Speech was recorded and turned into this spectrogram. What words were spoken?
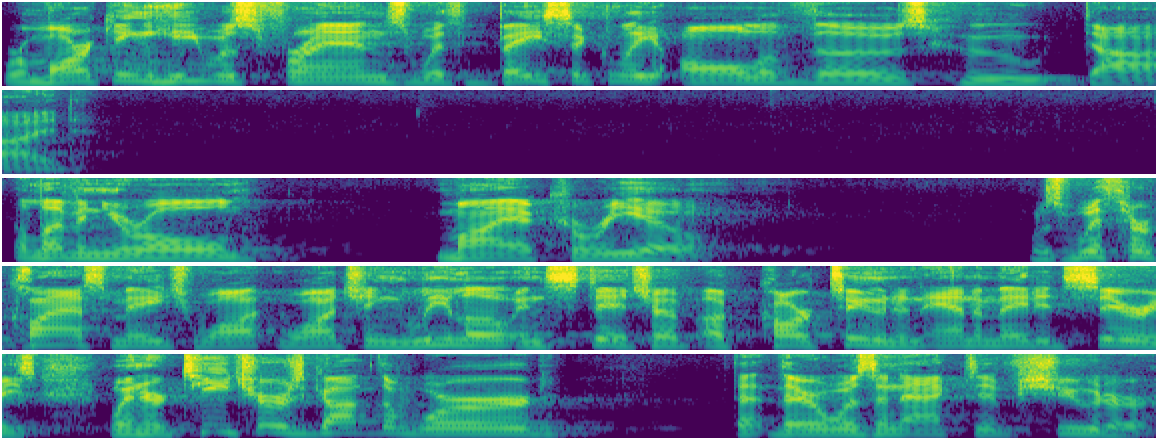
remarking he was friends with basically all of those who died. 11 year old Miah Cerrillo was with her classmates watching Lilo and Stitch, a, a cartoon, an animated series, when her teachers got the word that there was an active shooter.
